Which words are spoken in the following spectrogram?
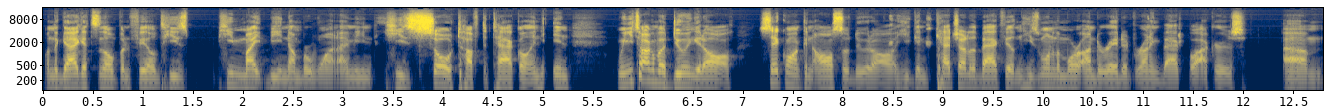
when the guy gets in the open field, he's he might be number one. I mean, he's so tough to tackle, and in when you talk about doing it all, Saquon can also do it all. He can catch out of the backfield, and he's one of the more underrated running back blockers um,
